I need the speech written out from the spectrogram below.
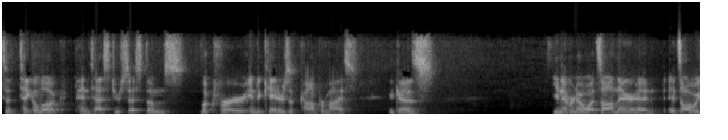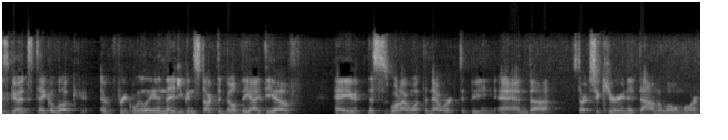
to take a look, pen test your systems, look for indicators of compromise because you never know what's on there, and it's always good to take a look frequently, and then you can start to build the idea of, hey, this is what I want the network to be, and uh, start securing it down a little more.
